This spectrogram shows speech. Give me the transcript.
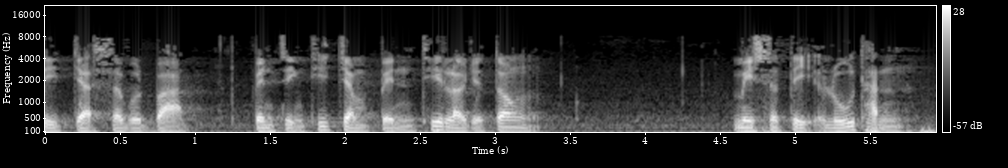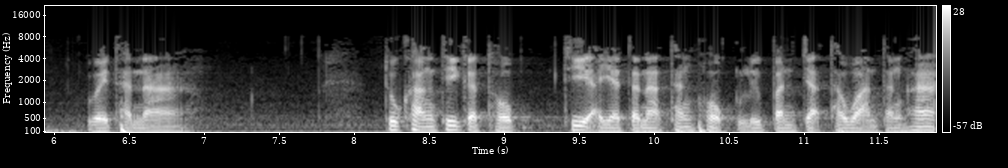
ฏิจจสมุปบาทเป็นสิ่งที่จำเป็นที่เราจะต้องมีสติรู้ทัน เวทนา ทุกครั้งที่กระทบที่อายตนะทั้งหกหรือปัญจทวารทั้งห้า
